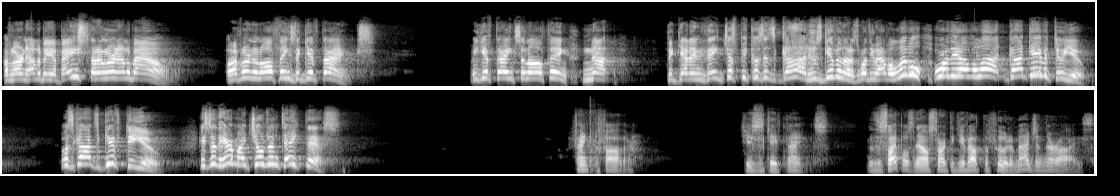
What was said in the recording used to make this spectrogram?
I've learned how to be abased and I learned how to bound. But I've learned in all things to give thanks. We give thanks in all things, not to get anything, just because it's God who's given us. Whether you have a little or whether you have a lot, God gave it to you. It was God's gift to you. He said, Here, my children, take this. Thank the Father. Jesus gave thanks. The disciples now start to give out the food. Imagine their eyes.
